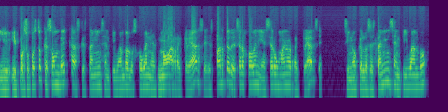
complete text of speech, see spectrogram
y, por supuesto que son becas que están incentivando a los jóvenes no a recrearse, es parte de ser joven y de ser humano recrearse, sino que los están incentivando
